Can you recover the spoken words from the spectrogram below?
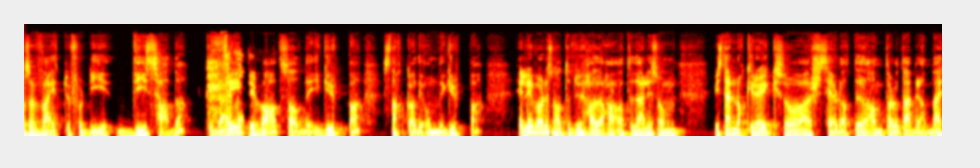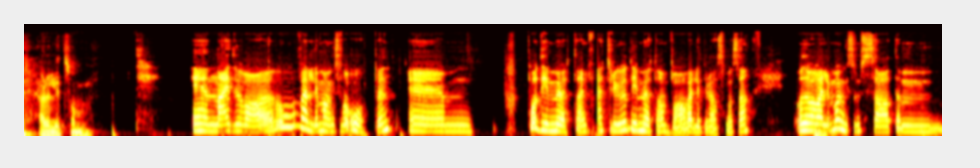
Altså Veit du fordi de sa det til deg privat, sa de det i gruppa, snakka de om det i gruppa? Eller var det sånn at, du, at det er liksom Hvis det er nok røyk, så ser du at det antar du at det er brann der? Er det litt sånn Eh, nei, det var jo veldig mange som var åpne eh, på de møtene. Jeg tror jo de møtene var veldig bra, som jeg sa. Og det var veldig mange som sa at de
